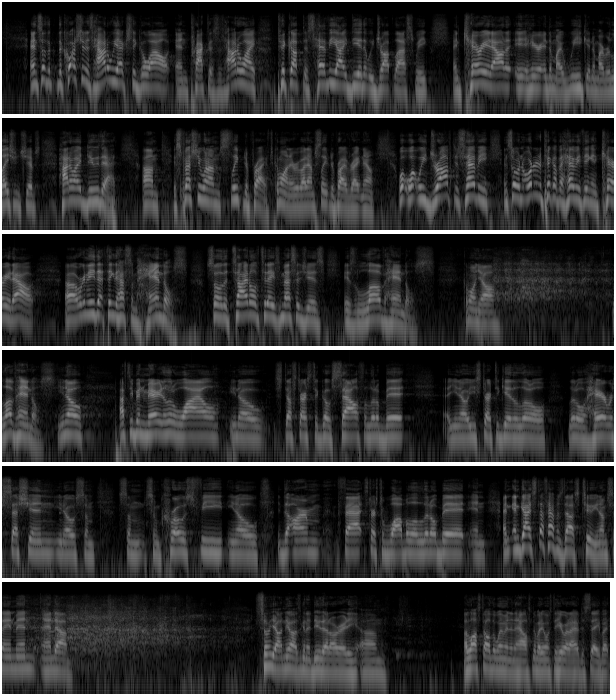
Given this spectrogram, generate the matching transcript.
And so the, the question is, how do we actually go out and practice this? How do I pick up this heavy idea that we dropped last week and carry it out here into my week, into my relationships? How do I do that? Um, especially when I'm sleep deprived. Come on, everybody, I'm sleep deprived right now. What, what we dropped is heavy, and so in order to pick up a heavy thing and carry it out, uh, we're gonna need that thing to have some handles. So the title of today's message is, is Love Handles. Come on, y'all. love handles. You know, after you've been married a little while, you know, stuff starts to go south a little bit. Uh, you know, you start to get a little little hair recession, you know, some some some crow's feet. You know, the arm fat starts to wobble a little bit, and and and guys, stuff happens to us too. You know what I'm saying, men? And um, some of y'all knew I was going to do that already. Um, I lost all the women in the house. Nobody wants to hear what I have to say, but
